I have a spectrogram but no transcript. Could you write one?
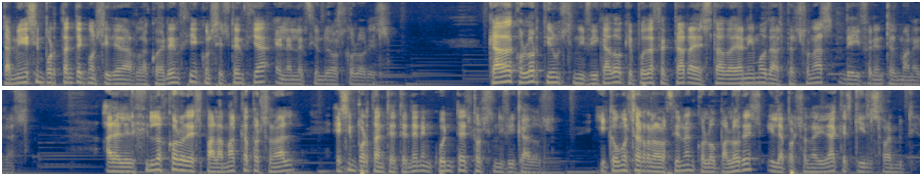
También es importante considerar la coherencia y consistencia en la elección de los colores. Cada color tiene un significado que puede afectar al estado de ánimo de las personas de diferentes maneras. Al elegir los colores para la marca personal, es importante tener en cuenta estos significados, y cómo se relacionan con los valores y la personalidad que quieres transmitir.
